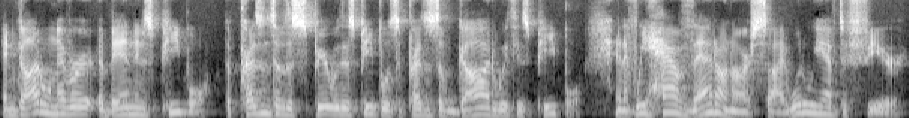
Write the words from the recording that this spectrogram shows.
And God will never abandon His people. The presence of the Spirit with His people is the presence of God with His people. And if we have that on our side, what do we have to fear?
